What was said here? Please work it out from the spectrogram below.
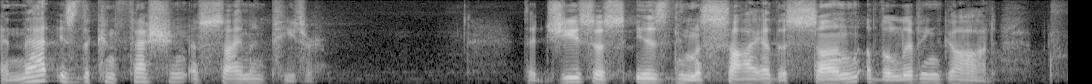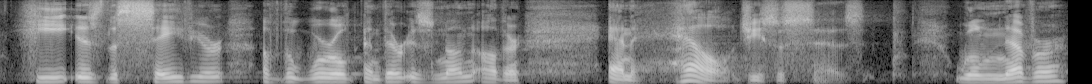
And that is the confession of Simon Peter that Jesus is the Messiah, the Son of the living God. He is the Savior of the world, and there is none other. And hell, Jesus says, will never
